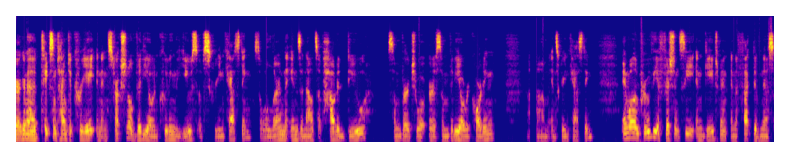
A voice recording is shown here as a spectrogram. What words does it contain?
are going to take some time to create an instructional video including the use of screencasting. So we'll learn the ins and outs of how to do some virtual or some video recording um, and screencasting. And we'll improve the efficiency, engagement, and effectiveness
